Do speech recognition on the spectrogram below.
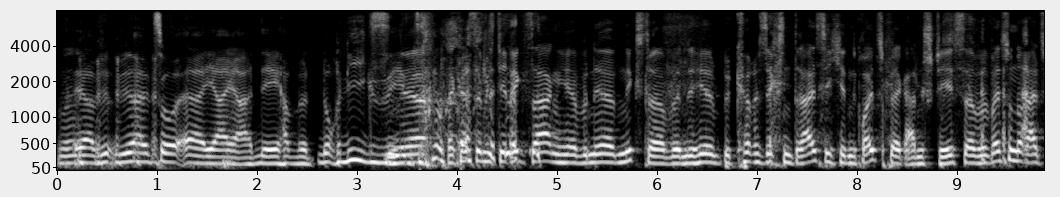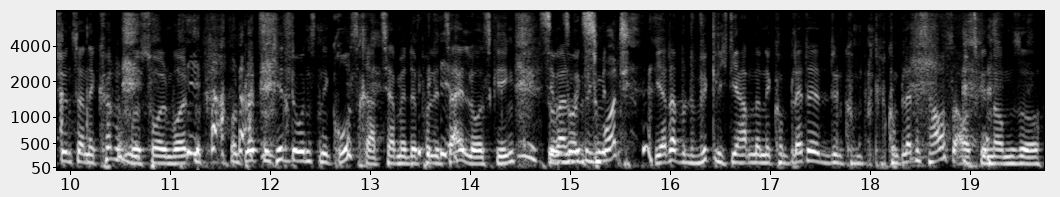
wir, wir halt so, äh, ja, ja, nee, haben wir noch nie gesehen. Ja, da kannst du mich direkt sagen, hier, wenn du nix da, wenn du hier bei Curry 36 in Kreuzberg anstehst, aber weißt du noch, als wir uns da eine Currywurst holen wollten und plötzlich hinter uns eine Großrazzia mit der Polizei losging. Die so, waren so wirklich SWAT. Mit, ja, da, wirklich, die haben dann eine komplette, ein kom komplettes Haus ausgenommen, so.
